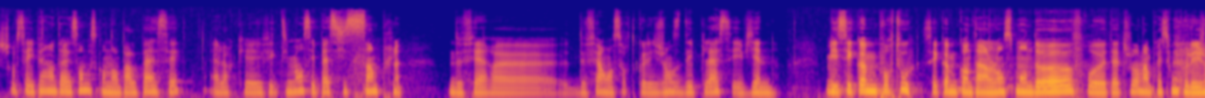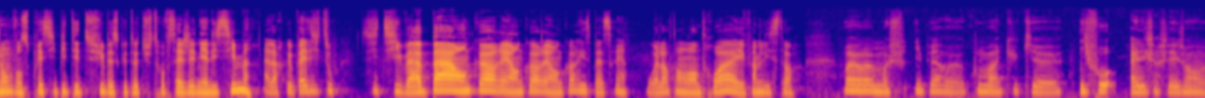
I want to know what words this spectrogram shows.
Je trouve ça hyper intéressant parce qu'on n'en parle pas assez. Alors qu'effectivement, c'est pas si simple de faire, euh, de faire en sorte que les gens se déplacent et viennent. Mais mm. c'est comme pour tout. C'est comme quand tu as un lancement d'offres, euh, tu as toujours l'impression que les gens vont se précipiter dessus parce que toi, tu trouves ça génialissime. Alors que pas du tout. Si tu vas pas encore et encore et encore, il se passe rien. Ou alors tu en vends trois et fin de l'histoire. Ouais, ouais, moi je suis hyper euh, convaincue qu'il faut aller chercher les gens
